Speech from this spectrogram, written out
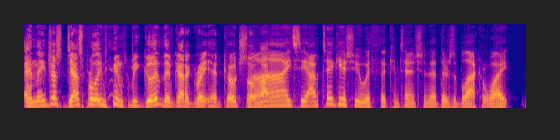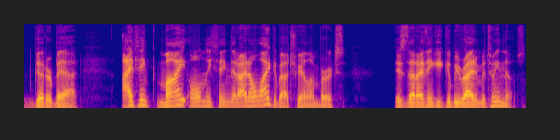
And they just desperately need him to be good. They've got a great head coach. So I, I see. I take issue with the contention that there's a black or white, good or bad. I think my only thing that I don't like about Treylon Burks is that I think he could be right in between those.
